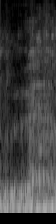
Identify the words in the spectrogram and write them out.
Yeah.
